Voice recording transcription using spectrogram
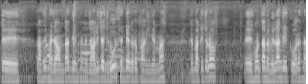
ਤੇ ਕਾਫੀ ਮਜ਼ਾ ਆਉਂਦਾ ਗੇਮ ਖੇਡਣ ਜਾਲੀ ਚ ਜਰੂਰ ਖੇਡਿਆ ਕਰੋ ਪੁਰਾਣੀ ਗੇਮਾਂ। ਤੇ ਬਾਕੀ ਚਲੋ, ਇਹ ਹੁਣ ਤੁਹਾਨੂੰ ਮਿਲਾਂਗੇ ਇੱਕ ਹੋਰ ਨਵੇਂ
